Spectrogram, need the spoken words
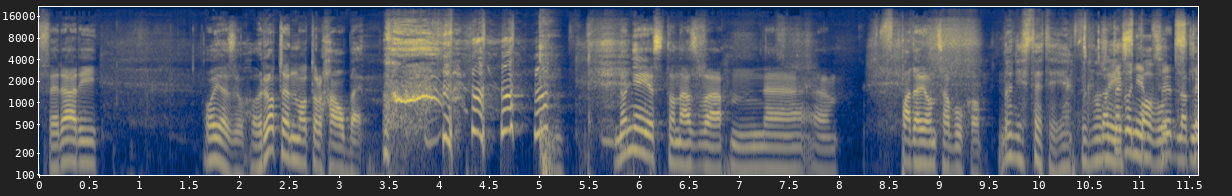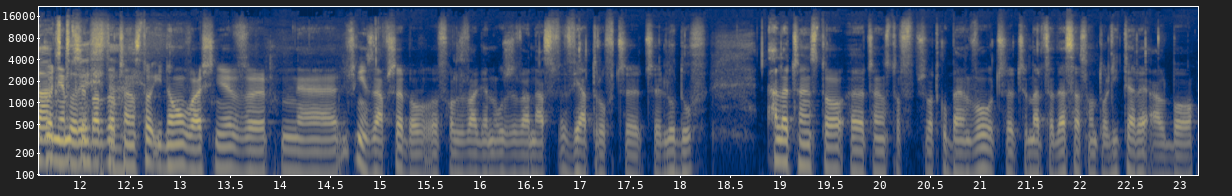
Ferrari, o Jezu, Rotten Motorhaube. No nie jest to nazwa mm, e, e, wpadająca w ucho. No niestety, jakby może Dlatego jest Niemcy, powód, dlatego dla Niemcy których, bardzo często idą właśnie w, e, już nie zawsze, bo Volkswagen używa nazw wiatrów czy, czy ludów, ale często, e, często w przypadku BMW czy, czy Mercedesa są to litery albo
